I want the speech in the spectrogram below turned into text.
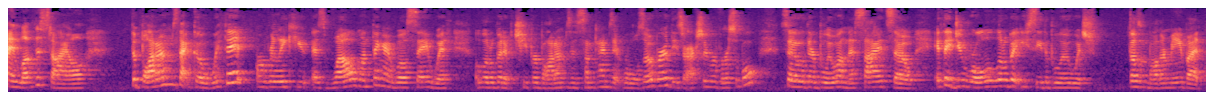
I love the style. The bottoms that go with it are really cute as well. One thing I will say with a little bit of cheaper bottoms is sometimes it rolls over. These are actually reversible. So they're blue on this side. So if they do roll a little bit, you see the blue, which doesn't bother me, but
